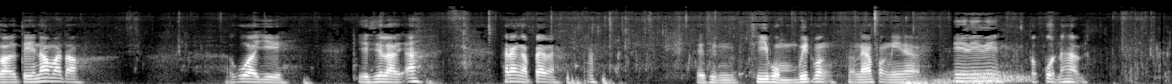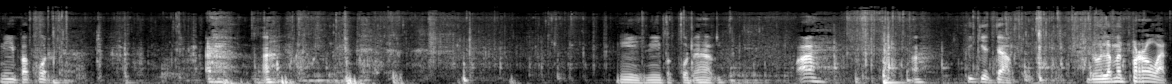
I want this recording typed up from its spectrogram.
ก่อนตีนอกมาต่อกูว่ายียีสิอะไรอะข้างนั่งกับแป๊บอะอะเดี๋ยวถึงทีผมวิทย์บ้างน้ำฝั่งนี้นะนี่นี่นี่ปรากฏนะครับ นี่ปรากฏนี่นี่ปรากฏนะครับไปอะที่เกียจจับโดนแล้วมันประวัติ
